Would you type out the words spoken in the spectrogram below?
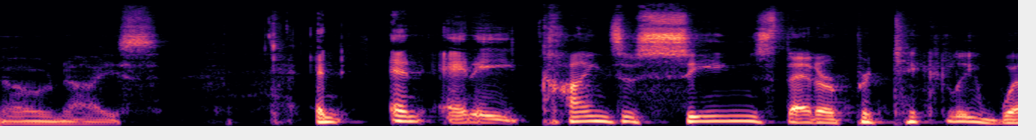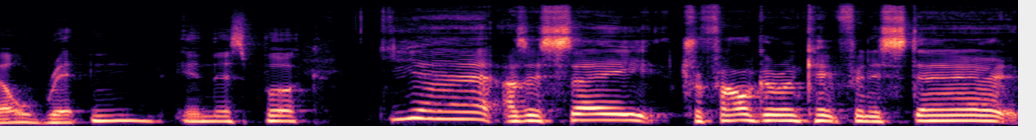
Oh, nice. And and any kinds of scenes that are particularly well written in this book? Yeah, as I say, Trafalgar and Cape Finisterre,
